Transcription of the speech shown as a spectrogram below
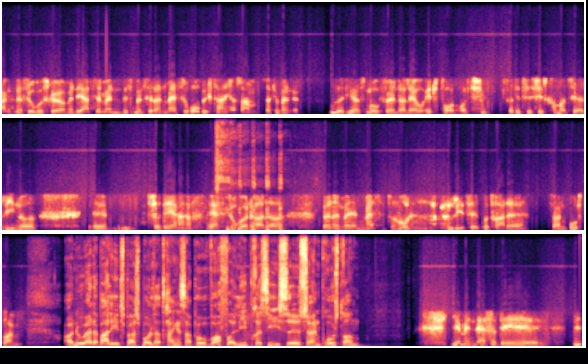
tanken er super skør, men det er simpelthen, hvis man sætter en masse Rubik's-terninger sammen, så kan man øh, ud af de her små felter lave et stort motiv, så det til sidst kommer til at ligne noget. Øh, så det er ja, super nørdet og blandet med en masse tålmodighed. Lige til et portræt af Søren Brostrøm. Og nu er der bare lige et spørgsmål, der trænger sig på. Hvorfor lige præcis øh, Søren Brostrøm? Jamen, altså, det, vi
